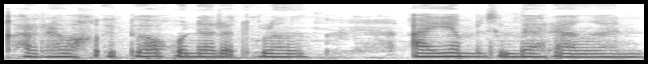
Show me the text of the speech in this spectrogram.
karena waktu itu aku naruh tulang ayam sembarangan.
